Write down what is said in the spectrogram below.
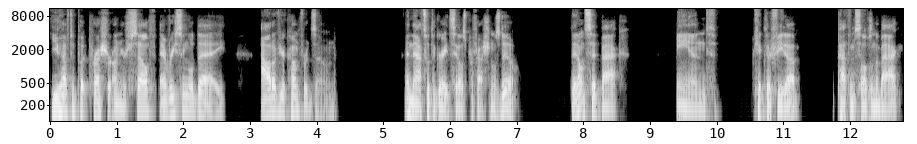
You have to put pressure on yourself every single day out of your comfort zone. And that's what the great sales professionals do. They don't sit back and kick their feet up, pat themselves on the back.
